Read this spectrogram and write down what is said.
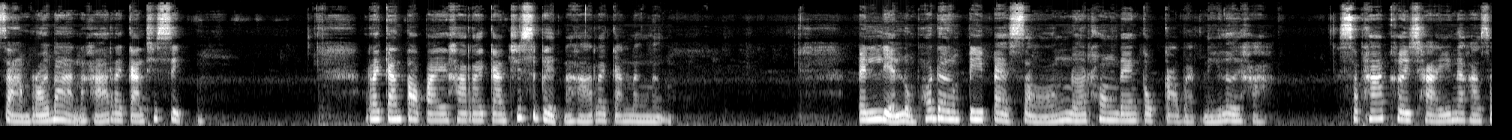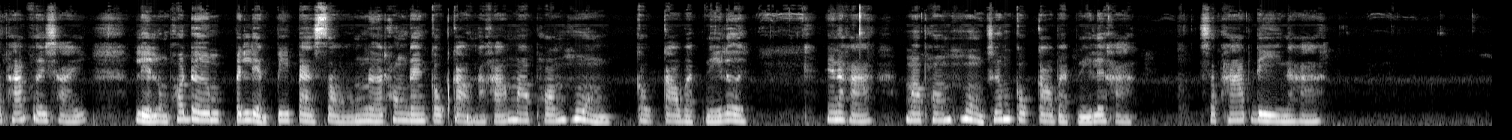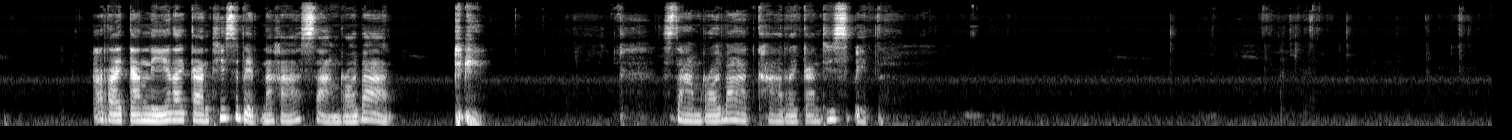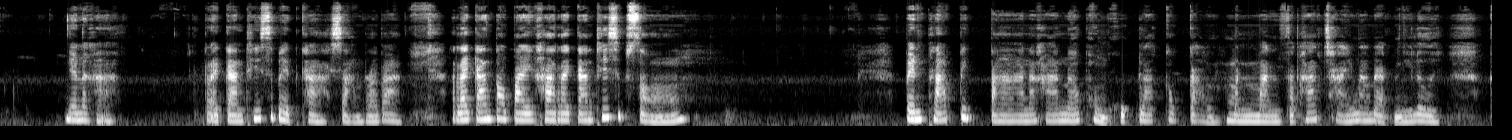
สามร้อยบาทนะคะ รายการที่สิบรายการต่อไปค่ะ รายการที่สิบเอ็ดนะคะ รายการหนึ่งหนึ่ง เป็นเหรียญหลวงพ่อเดิมปี 82 เนื้อทองแดงเก่าๆแบบนี้เลยค่ะ สภาพเคยใช้นะคะ สภาพเคยใช้ เหรียญหลวงพ่อเดิมเป็นเหรียญปี 82 เนื้อทองแดงเก่าๆนะคะ มาพร้อมห่วงเก่าๆแบบนี้เลยนี่นะคะ มาพร้อมห่วงเชื่อมเก่าๆแบบนี้เลยค่ะ สภาพดีนะคะรายการนี้รายการที่ 11 นะคะ 300 บาท สามร้อยบาทค่ะ รายการที่สิบเอ็ดเนี่ยนะคะ รายการที่สิบเอ็ดค่ะสามร้อยบาท รายการต่อไปค่ะรายการที่สิบสองเป็นพระปิดตานะคะ เนื้อผงคุกลักเก่าๆ มันๆ สภาพใช้มาแบบนี้เลย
